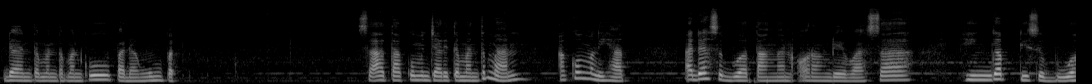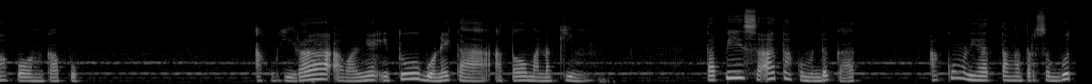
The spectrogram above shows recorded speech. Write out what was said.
dan teman-temanku pada ngumpet. Saat aku mencari teman-teman, aku melihat ada sebuah tangan orang dewasa hinggap di sebuah pohon kapuk. Aku kira awalnya itu boneka atau manekin. Tapi saat aku mendekat, aku melihat tangan tersebut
